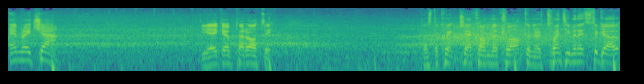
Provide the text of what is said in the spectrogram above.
Emre Can. Diego Perotti. Just a quick check on the clock, and there are 20 minutes to go.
